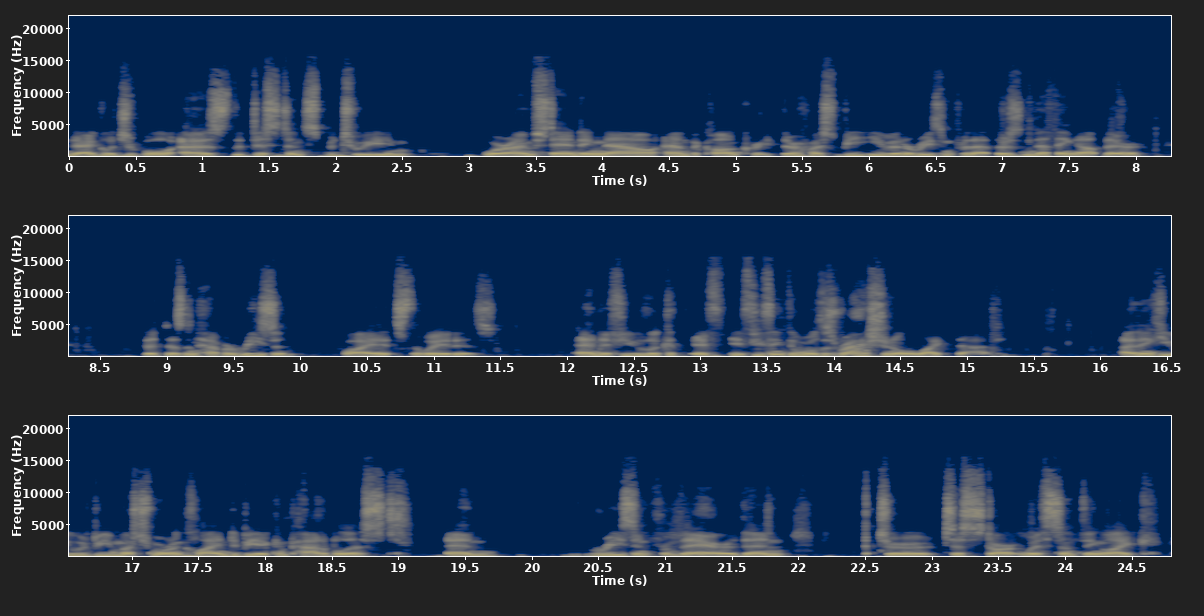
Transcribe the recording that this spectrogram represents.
negligible as the distance between where I'm standing now and the concrete. There must be even a reason for that. There's nothing out there that doesn't have a reason why it's the way it is. And if you look at if if you think the world is rational like that, I think you would be much more inclined to be a compatibilist and reason from there than to to start with something like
